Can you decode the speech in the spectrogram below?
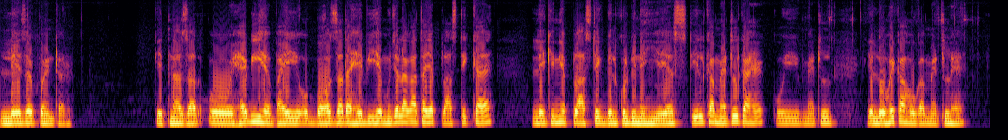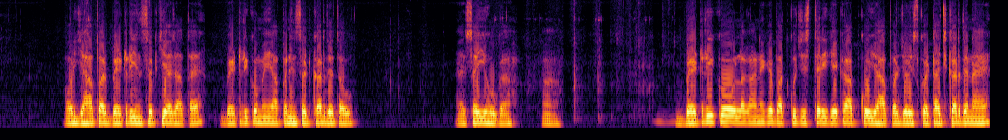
लेज़र पॉइंटर कितना ज़्यादा ओ हैवी है भाई वो बहुत ज़्यादा हैवी है। मुझे लगा था ये प्लास्टिक का है, लेकिन ये प्लास्टिक बिल्कुल भी नहीं है। यह स्टील का मेटल का है, कोई मेटल ये लोहे का होगा मेटल है। और यहाँ पर बैटरी इंसर्ट किया जाता है। बैटरी को मैं यहाँ पर इंसर्ट कर देता हूँ। ऐसा ही होगा हाँ। बैटरी को लगाने के बाद कुछ इस तरीके का आपको यहाँ पर जो इसको अटैच कर देना है।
